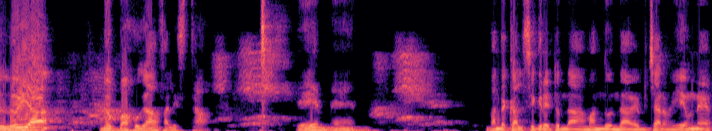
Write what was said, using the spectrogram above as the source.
నువ్వు బహుగా ఫలిస్తావు. ఏ మేన్ బంధకాలు సిగరెట్ ఉందా మందు ఉందా వ్యభిచారం ఏమున్నాయో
